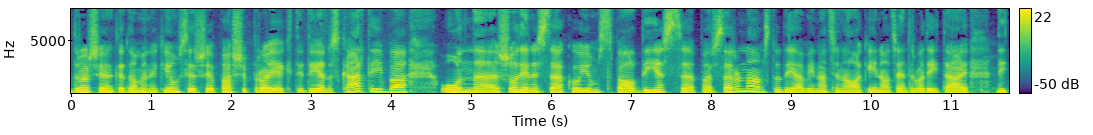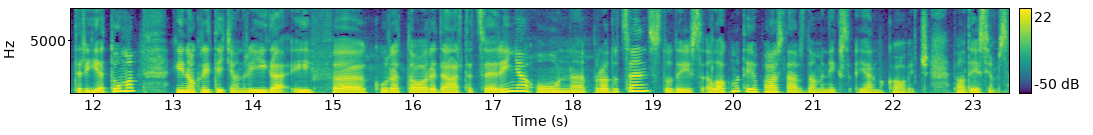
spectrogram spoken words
droši vien, ka Dominika, jums ir šie paši projekti dienas kārtībā, un šodien es saku jums paldies par sarunām. Studijā bija Nacionālā kinocentra vadītāja Dita Rietuma, kinokritiķa un Rīga IF kuratore Dārta Ceriņa un producents studijas Lokmotīva pārstāvs Dominiks Jarmakovičs. Paldies jums!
